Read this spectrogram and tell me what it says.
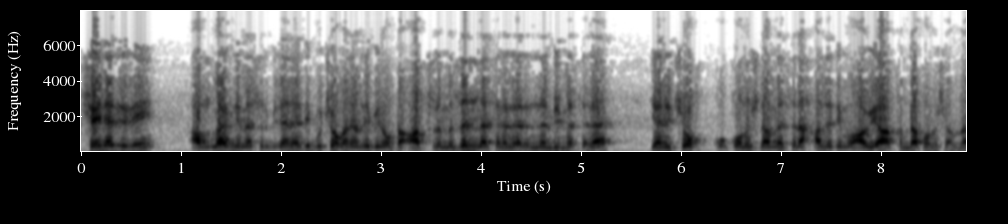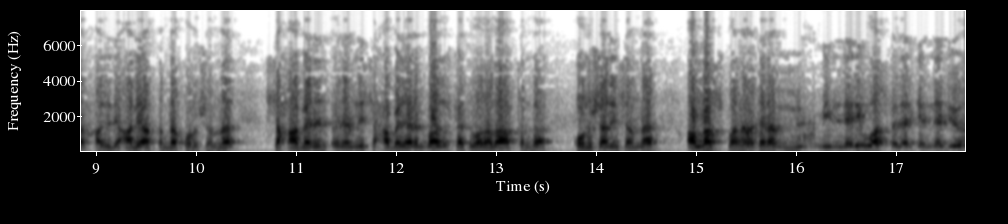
Şey ne dedi? Abdullah İbni Mesud bize ne dedi? Bu çok önemli bir nokta. Asrımızın meselelerinden bir mesele. Yani çok konuşulan mesele Hz. Muaviye hakkında konuşanlar, Hz. Ali hakkında konuşanlar, sahabenin önemli sahabelerin bazı fetvaları hakkında konuşan insanlar Allah subhanehu ve teala müminleri vasfederken ne diyor?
